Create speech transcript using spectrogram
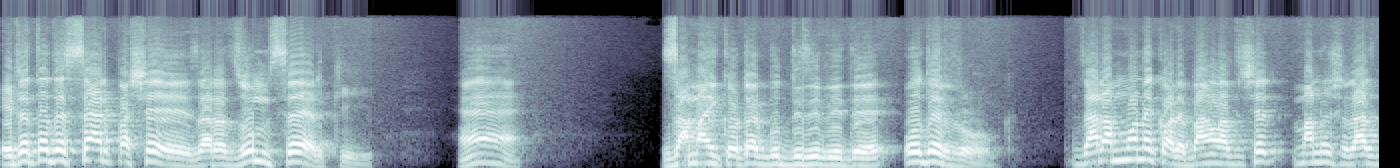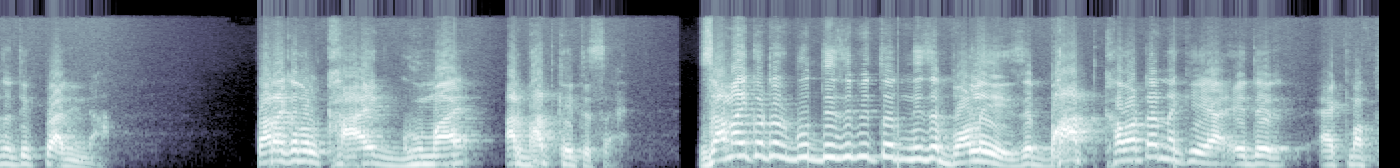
এটা তাদের চারপাশে যারা জমছে আর কি হ্যাঁ জামাই কোটার বুদ্ধিজীবীদের, ওদের রোগ। যারা মনে করে বাংলাদেশের মানুষ রাজনৈতিক প্রাণী না, তারা কেবল খায়, ঘুমায় আর ভাত খাইতে চায়। জামাই কোটার বুদ্ধিজীবী তো নিজে বলে যে ভাত খাওয়াটা নাকি এদের একমাত্র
